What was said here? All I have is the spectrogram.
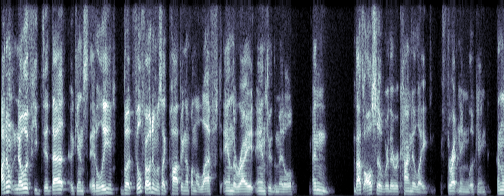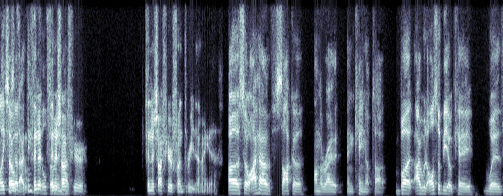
I don't know if he did that against Italy, but Phil Foden was like popping up on the left and the right and through the middle. And that's also where they were kind of like threatening looking. And like you said, I think Phil finish off has- your finish off your front three then, I guess. Uh, so I have Saka on the right and Kane up top, but I would also be okay with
